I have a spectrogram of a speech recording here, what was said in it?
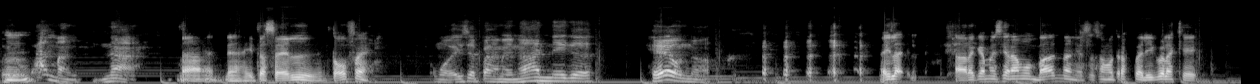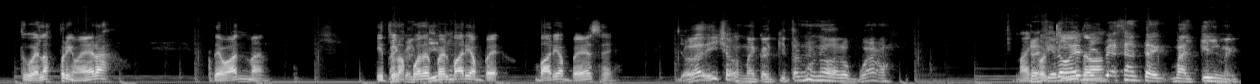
Pero Ujú. Batman, nada. Nah, necesita ser tofe. Como dice el panameño, nah, nigga. Hell no. La- ahora que mencionamos Batman, esas son otras películas que tú ves las primeras de Batman y tú las puedes ver varias, ve- varias veces. Yo lo he dicho, Michael Keaton es uno de los buenos. Michael Prefiero ver mil veces antes Val Kilmer.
